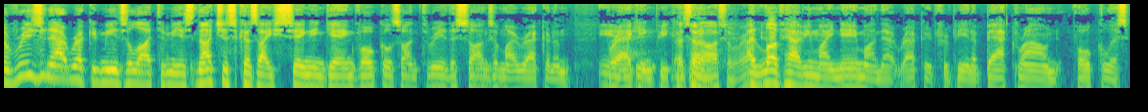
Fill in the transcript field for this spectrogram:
The reason that record means a lot to me is not just because I sing and gang vocals on three of the songs on my record. I'm bragging because That's an I- awesome I love having my name on that record for being a background vocalist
